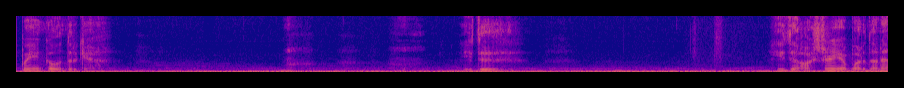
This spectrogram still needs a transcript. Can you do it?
இப்போ எங்க வந்திருக்கேன்? இது இது ஆஸ்திரேலியா பார் தானே?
